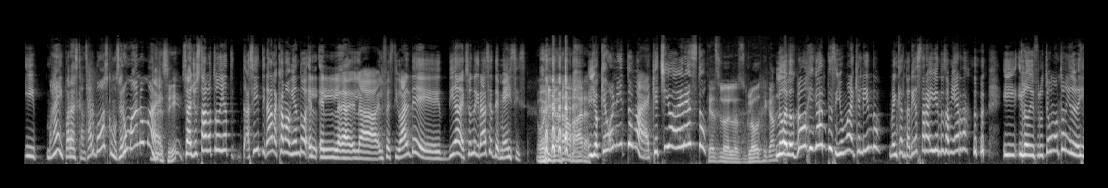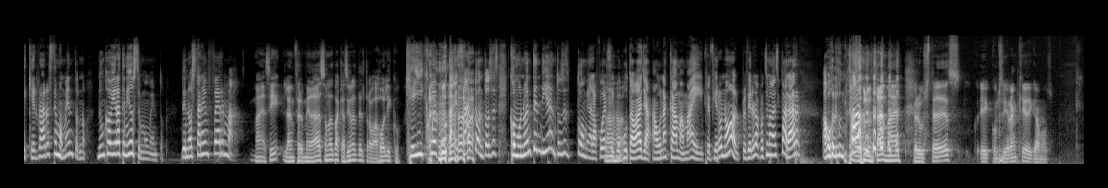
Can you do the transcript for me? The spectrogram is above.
Y, mae, para descansar vos como ser humano, mae. Mae, sí. O sea, yo estaba el otro día así tirada en la cama viendo el, el, la- la- el festival de Día de Acción de Gracias de Macy's. Oiga, la vara. Y yo, qué bonito, mae, qué chido ver esto. ¿Qué es lo de los globos gigantes? Lo de los globos gigantes. Y yo, mae, qué lindo. Me encantaría estar ahí viendo esa mierda. y, y lo disfruté un montón. Y yo dije, qué raro este momento. No, nunca hubiera tenido este momento de no estar enferma. Mae, sí, la enfermedad son las vacaciones del trabajólico. ¡Qué hijo de puta! Exacto. Entonces, como no entendía, entonces tome a la fuerza, hijo de Ajá. puta, vaya a una cama, ma, y prefiero no, prefiero la próxima vez parar a A voluntad. voluntad, mae. Pero ustedes eh, consideran que, digamos,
